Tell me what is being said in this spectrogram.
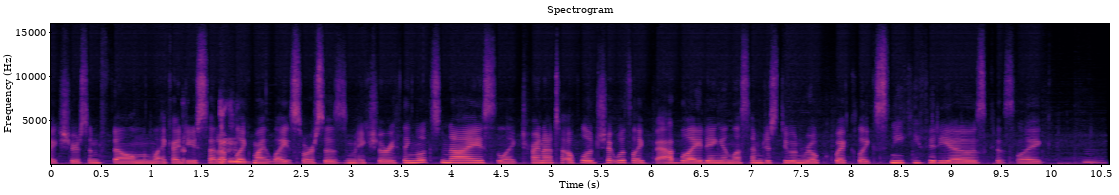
pictures and film and like I do set up like my light sources and make sure everything looks nice. Like try not to upload shit with like bad lighting unless I'm just doing real quick like sneaky videos because like Mm.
